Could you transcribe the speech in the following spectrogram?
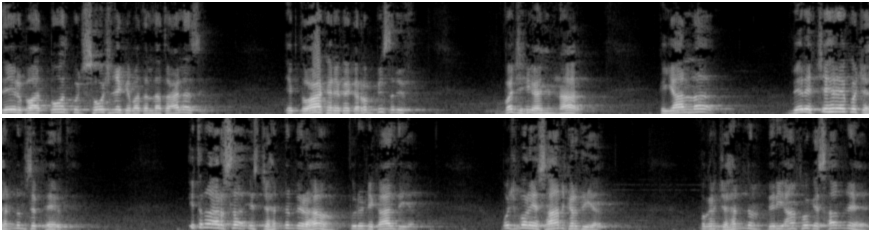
دیر بعد بہت کچھ سوچنے کے بعد اللہ تعالیٰ سے ایک دعا کرے گا کہ رب بھی صرف وجہ النار کہ یا اللہ میرے چہرے کو جہنم سے پھیر دے۔ اتنا عرصہ اس جہنم میں رہا ہوں، تو نے نکال دیا، مجھ پر احسان کر دیا، مگر جہنم میری آنکھوں کے سامنے ہے،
